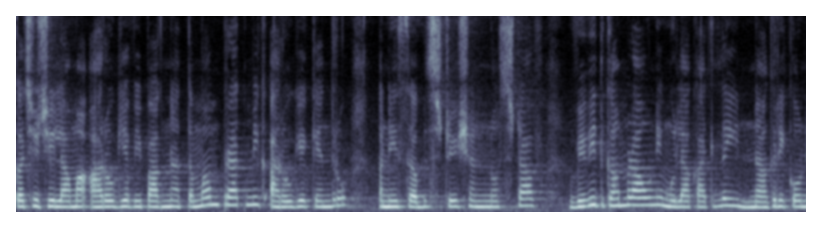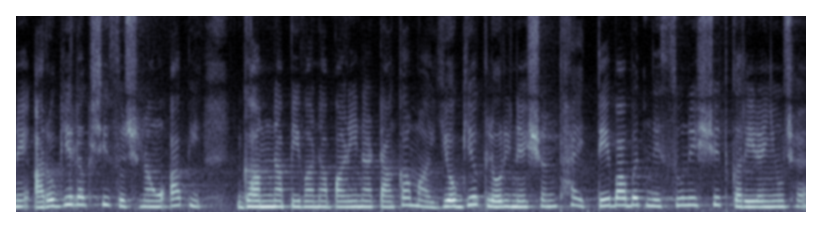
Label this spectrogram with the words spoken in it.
કચ્છ જિલ્લામાં આરોગ્ય વિભાગના તમામ પ્રાથમિક આરોગ્ય કેન્દ્રો અને સબસ્ટેશનનો સ્ટાફ વિવિધ ગામડાઓની મુલાકાત લઈ નાગરિકોને આરોગ્યલક્ષી સૂચનાઓ આપી ગામના પીવાના પાણીના ટાંકામાં યોગ્ય ક્લોરિનેશન થાય તે બાબતને સુનિશ્ચિત કરી રહ્યું છે.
